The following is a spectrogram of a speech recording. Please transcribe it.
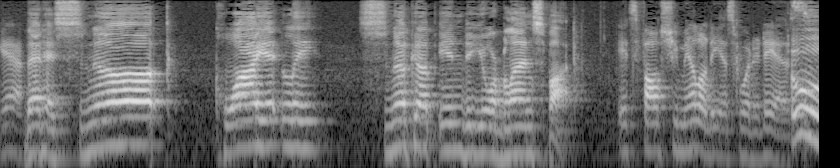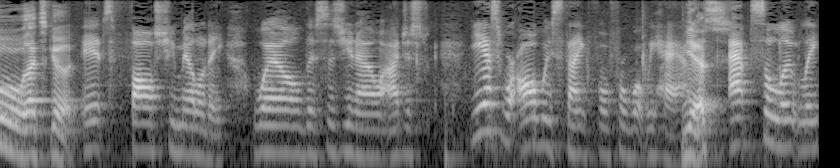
Yeah. that has snuck quietly, snuck up into your blind spot. It's false humility, is what it is. Ooh, that's good. It's false humility. Well, this is, you know, I just, yes, we're always thankful for what we have. Yes. Absolutely.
